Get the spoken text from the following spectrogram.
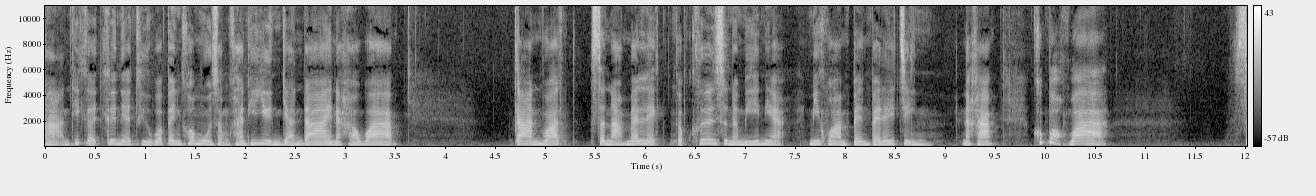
ฐานที่เกิดขึ้นเนี่ยถือว่าเป็นข้อมูลสำคัญที่ยืนยันได้นะคะว่า การวัดสนามแม่เหล็กกับคลื่นสึนามิเนี่ยมีความเป็นไปได้จริงนะคะเขาบอกว่าส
